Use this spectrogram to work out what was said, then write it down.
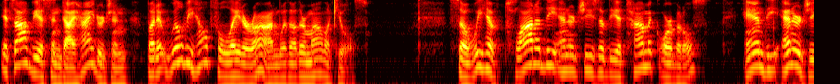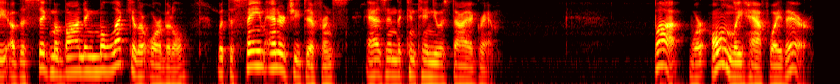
It's obvious in dihydrogen, but it will be helpful later on with other molecules. So we have plotted the energies of the atomic orbitals and the energy of the sigma bonding molecular orbital with the same energy difference as in the continuous diagram. But we're only halfway there.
